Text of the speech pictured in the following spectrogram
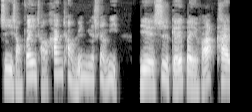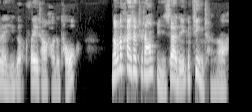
是一场非常酣畅淋漓的胜利，也是给北伐开了一个非常好的头。那么来看一下这场比赛的一个进程啊，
